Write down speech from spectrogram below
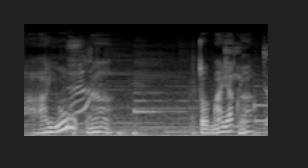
พายุนะ ต้นไม้ยักษ์เหรอと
